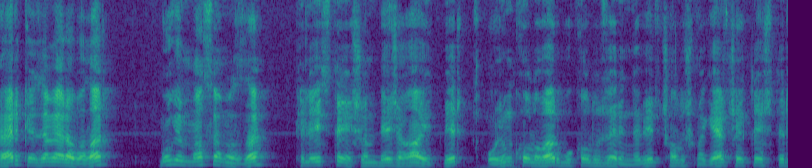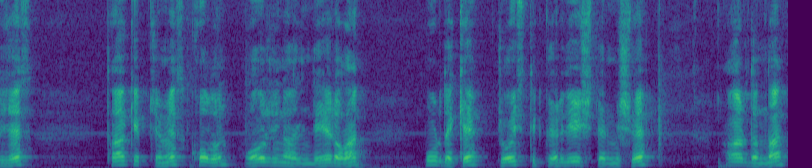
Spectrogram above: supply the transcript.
Herkese merhabalar. Bugün masamızda PlayStation 5'e ait bir oyun kolu var. Bu kol üzerinde bir çalışma gerçekleştireceğiz. Takipçimiz kolun orijinalinde yer alan buradaki joystickleri değiştirmiş ve ardından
